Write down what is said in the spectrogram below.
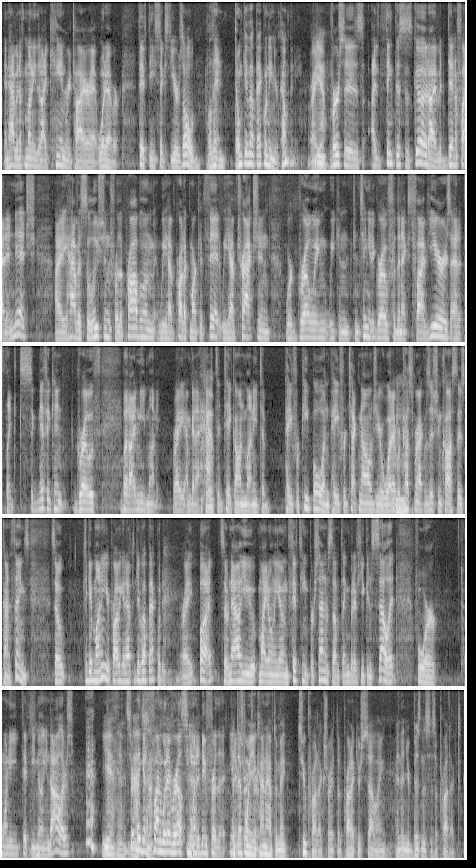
and have enough money that I can retire at whatever 50, 60 years old, well then don't give up equity in your company, right? Yeah. Versus I think this is good, I've identified a niche, I have a solution for the problem. We have product market fit. We have traction. We're growing. We can continue to grow for the next five years at like significant growth, but I need money, right? I'm going to have Yep. to take on money to pay for people and pay for technology or whatever, mm-hmm. customer acquisition costs, those kind of things. So to get money, you're probably going to have to give up equity, right? But so now you might only own 15% of something, but if you can sell it for 20, 50 million dollars, Yeah, yeah, it's certainly going to uh, fund whatever else you want to do for the you know, At that short point, you kind of have to make two products, right? The product you're selling, and then your business is a product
